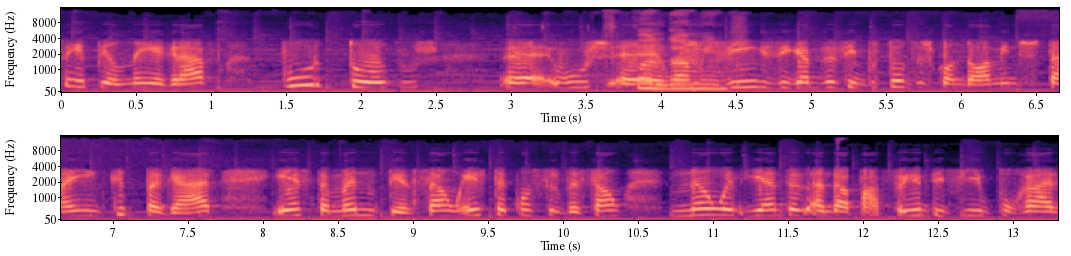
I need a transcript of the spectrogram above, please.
sem apelo nem agravo por todos uh, os, uh, os vizinhos, digamos assim, por todos os condóminos têm que pagar esta manutenção, esta conservação. Não adianta andar para a frente, enfim, empurrar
